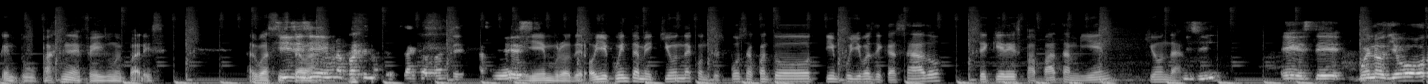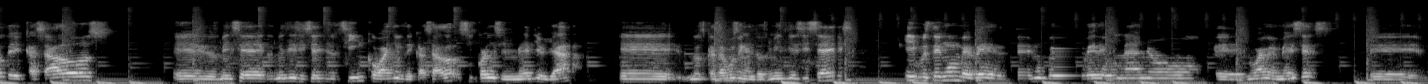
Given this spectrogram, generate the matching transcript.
en tu página de Facebook me parece. Algo así sí sí sí una página exactamente así es. Bien brother. Oye cuéntame qué onda con tu esposa cuánto tiempo llevas de casado sé que eres papá también. Qué onda sí sí. Este bueno yo de casados 2016, cinco años de casado, cinco años y medio ya. Eh, nos casamos en el 2016 y pues tengo un bebé, tengo un bebé de un año, eh, nueve meses. Eh,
